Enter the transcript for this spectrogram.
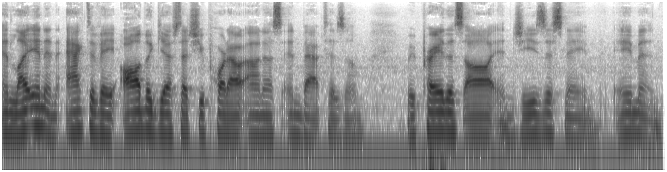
enlighten and activate all the gifts that you poured out on us in baptism. We pray this all in jesus name. Amen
